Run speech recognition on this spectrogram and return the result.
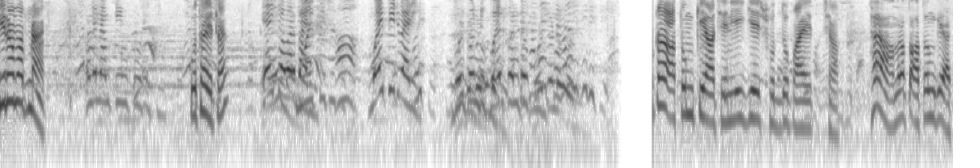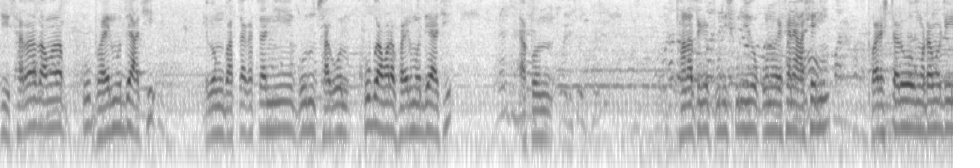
কি নাম আপনার? আমাদের নাম টিঙ্কু কোথায় এটা? এই তো আমার বাড়ি। মইপিট বাড়ি। বৈকুণ্ঠ বৈকুণ্ঠ ওটা আতঙ্কে আছেন এই যে সদ্য পায়ের ছাপ? হ্যাঁ আমরা তো আতঙ্কে আছি। সারা রাত আমরা খুব ভয়ের মধ্যে আছি এবং বাচ্চা কাচ্চা নিয়ে, গরু, ছাগল খুব আমরা ভয়ের মধ্যে আছি। এখন থানা থেকে পুলিশ পুলিশও কোনো এখানে আসেনি। ফরেস্টারও মোটামুটি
